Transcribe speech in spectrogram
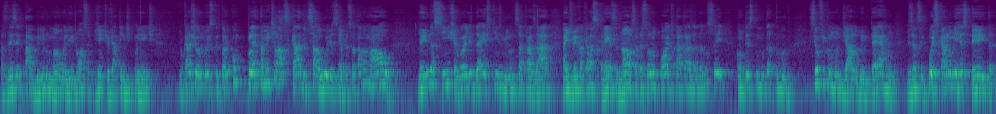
Às vezes ele está abrindo mão ali. Nossa, gente, eu já atendi cliente. O cara chegou no meu escritório completamente lascado de saúde, assim, a pessoa estava mal. E ainda assim, chegou ali 10, 15 minutos atrasado. Aí a gente vem com aquelas crenças: não, essa pessoa não pode estar atrasada. Não, não sei, o contexto muda tudo. Se eu fico num diálogo interno, dizendo assim, pô, esse cara não me respeita.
